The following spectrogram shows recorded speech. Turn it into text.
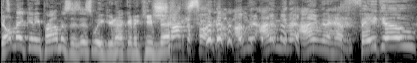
Don't make any promises this week. You're not going to keep that. shut the fuck up. I'm gonna, I'm gonna, I'm gonna have Faygo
